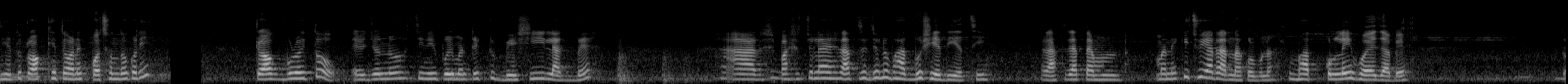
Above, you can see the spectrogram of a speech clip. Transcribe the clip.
যেহেতু টক খেতে অনেক পছন্দ করি। টক বড়ই তো, এর জন্য চিনির পরিমাণটা একটু বেশিই লাগবে। আর পাশের চুলায় রাত্রের জন্য ভাত বসিয়ে দিয়েছি। রাত্রে আর তেমন মানে কিছুই আর রান্না করব না। ভাত করলেই হয়ে যাবে। তো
